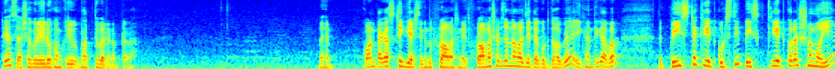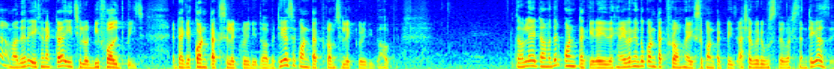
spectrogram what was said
ঠিক আছে? আশা করি এরকম কি ভাবতে পারেন আপনারা। দেখেন কন্টাকাস ঠিকই আসছে, কিন্তু ফর্ম আসে নাই। ফর্ম আসার জন্য আমার যেটা করতে হবে, এখান থেকে আবার পেজটা ক্রিয়েট করছি পেজ ক্রিয়েট করার সময়ই আমাদের এখানে একটা ই ছিল ডিফল্ট পেজ এটাকে কন্ট্যাক্ট সিলেক্ট করে দিতে হবে, ঠিক আছে? কন্ট্যাক্ট ফর্ম সিলেক্ট করে দিতে হবে। তাহলে এটা আমাদের কন্ট্যাক্টের এই দেখেন, এবার কিন্তু কন্ট্যাক্ট ফর্ম হয়ে গেছে কন্ট্যাক্ট পেজ আশা করি বুঝতে পারছেন, ঠিক আছে?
